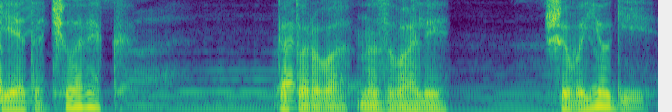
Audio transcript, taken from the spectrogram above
И этот человек, которого называли Шива-йоги,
